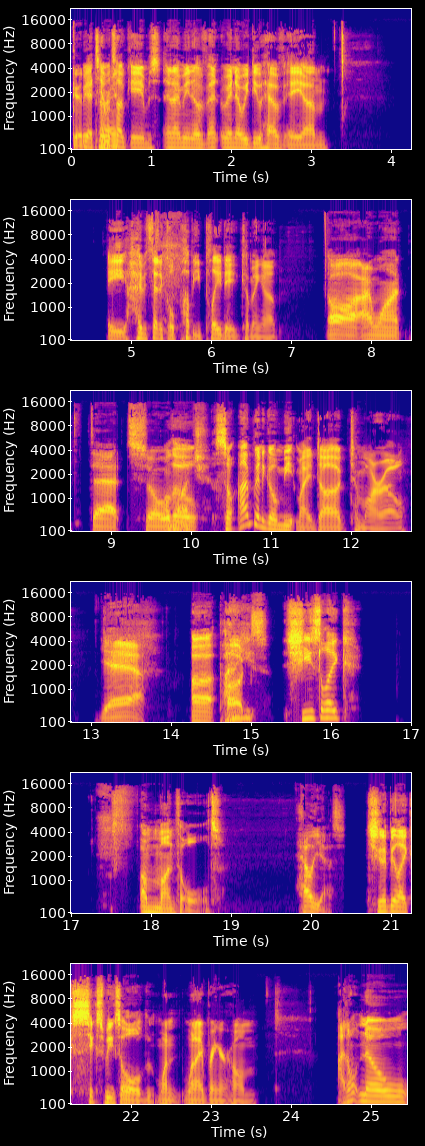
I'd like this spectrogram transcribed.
good. But yeah, tabletop right. games, and I mean, event, I know we do have a um a hypothetical puppy play date coming up. Oh, I want that so Although, much. so I'm going to go meet my dog tomorrow. Yeah, Uh, pugs. I- she's like a month old. Hell yes. She's gonna be like six weeks old when when I bring her home. I don't know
